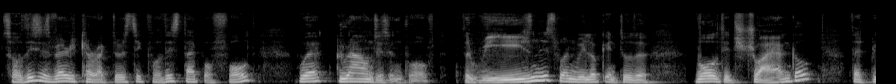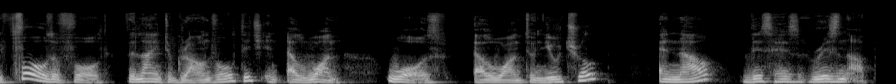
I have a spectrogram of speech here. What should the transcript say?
So this is very characteristic for this type of fault where ground is involved. The reason is when we look into the voltage triangle that before the fault the line to ground voltage in L1 was L1 to neutral and now this has risen up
